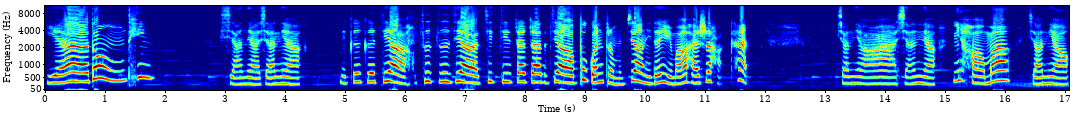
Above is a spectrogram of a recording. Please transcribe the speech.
也动听。小鸟，小鸟，你咯咯叫，吱吱叫，叽叽喳喳的叫，不管怎么叫，你的羽毛还是好看。小鸟啊，小鸟，你好吗？小鸟，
